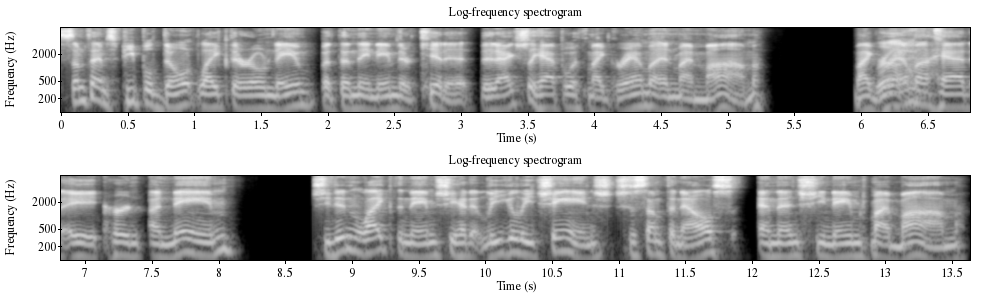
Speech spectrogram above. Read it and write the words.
sometimes people don't like their own name, but then they name their kid it. It actually happened with my grandma and my mom. My Really? grandma had a her a name. She didn't like the name. She had it legally changed to something else, and then she named my mom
